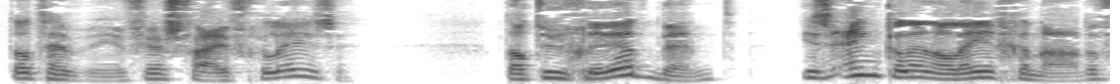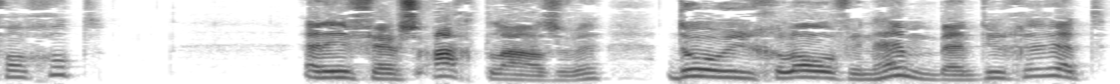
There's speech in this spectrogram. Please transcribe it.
dat hebben we in vers 5 gelezen. Dat u gered bent, is enkel en alleen genade van God. En in vers 8 lazen we, door uw geloof in Hem bent u gered,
